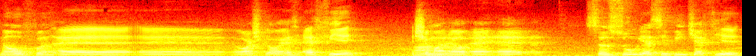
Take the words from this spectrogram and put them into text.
Não, o fã é, é- Eu acho que é o FE. Ah, Chama. É, é- é Samsung S20 FE.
